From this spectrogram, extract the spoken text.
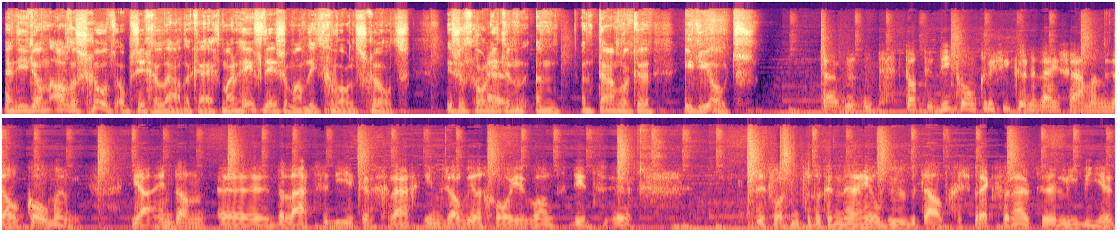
en die dan alle schuld op zich geladen krijgt. Maar heeft deze man niet gewoon schuld? Is het gewoon niet Ehm. een, een, een tamelijke idioot? Ehm, tot die conclusie kunnen wij samen wel komen. Ja, en dan eh, de laatste die ik er graag in zou willen gooien, want dit, eh, dit wordt natuurlijk een eh, heel duur betaald gesprek vanuit eh, Libië.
